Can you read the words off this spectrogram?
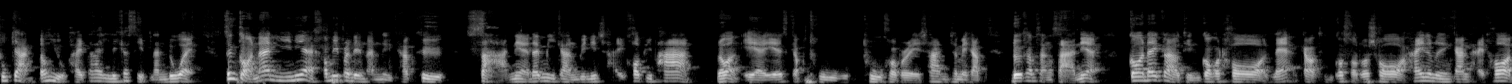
ทุกอย่างต้องอยู่ภายใต้ลิขสิทธิ์นั้นด้วย ซึ่งก่อนหน้านี้เนี่ยเขามีประเด็นอันหนึ่งครับ คือศาลเนี่ยได้มีการวินิจฉัยข้อพิพาท ระหว่าง AIS กับ True True Corporation ใช่ไหมครับ โดยคำสั่งศาลเนี่ยก็ได้กล่าวถึงกกทและกล่าวถึงกสทช ให้ดำเนินการถ่ายทอด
